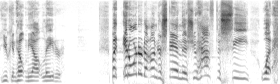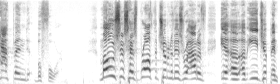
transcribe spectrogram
you can help me out later. But in order to understand this, you have to see what happened before. Moses has brought the children of Israel out of, of, of Egypt, and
